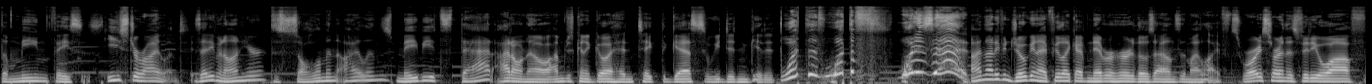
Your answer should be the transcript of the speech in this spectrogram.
The meme faces. Easter Island. Is that even on here? The Solomon Islands? Maybe it's that? I don't know. I'm just gonna go ahead and take the guess. We didn't get it. What the, what the, what is that? I'm not even joking. I feel like I've never heard of those islands in my life. So we're already starting this video off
